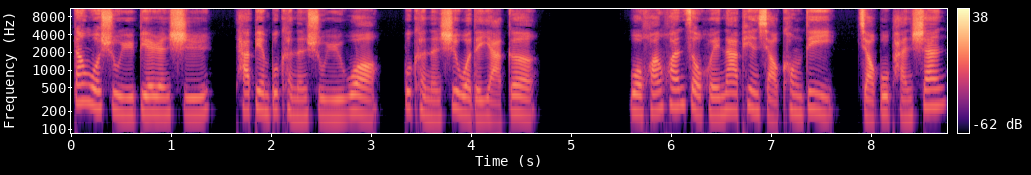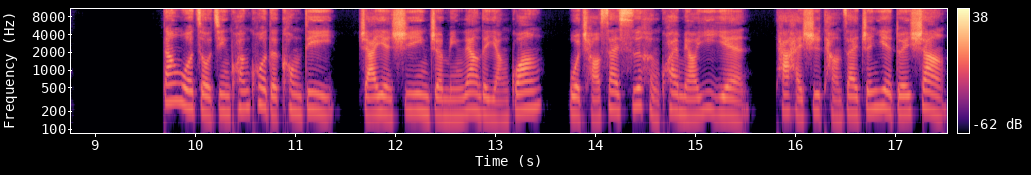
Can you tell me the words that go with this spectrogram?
当我属于别人时，他便不可能属于我。不可能是我的雅各。我缓缓走回那片小空地，脚步蹒跚。当我走进宽阔的空地，眨眼适应着明亮的阳光。我朝赛斯很快瞄一眼，他还是躺在针叶堆上，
